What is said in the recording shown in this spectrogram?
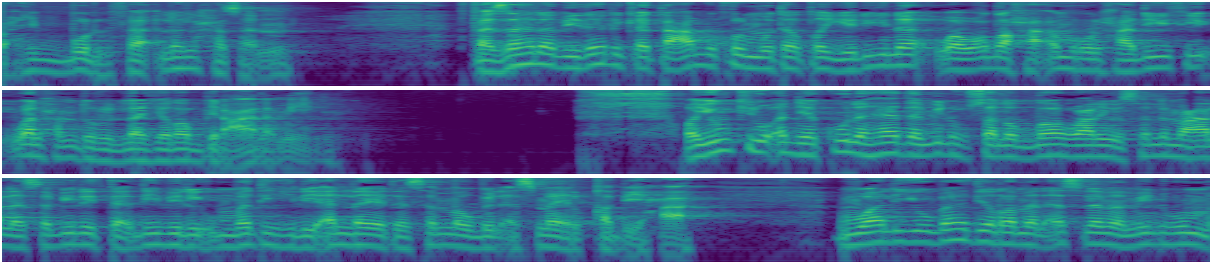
أحب الفأل الحسن. فزال بذلك تعلق المتطيرين ووضح أمر الحديث والحمد لله رب العالمين. ويمكن أن يكون هذا منه صلى الله عليه وسلم على سبيل التأديب لأمته لئلا يتسموا بالأسماء القبيحة. وليبادر من أسلم منهم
